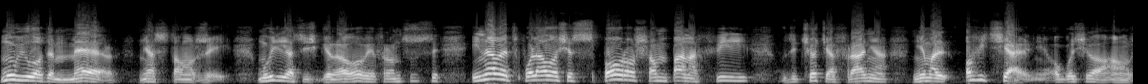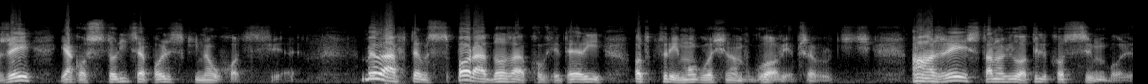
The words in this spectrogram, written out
Mówił o tym mer miasta Angers. Mówili jacyś generałowie francuscy i nawet polało się sporo szampana w chwili, gdy ciocia Frania niemal oficjalnie ogłosiła Angers jako stolicę Polski na uchodźstwie. Była w tym spora doza kokieterii, od której mogło się nam w głowie przewrócić. Angers stanowiło tylko symbol.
